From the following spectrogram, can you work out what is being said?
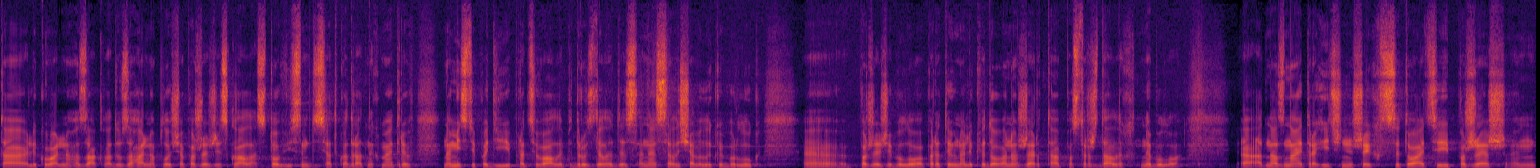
та лікувального закладу. Загальна площа пожежі склала 180 квадратних метрів. На місці події працювали підрозділи ДСНС селища Великий Бурлук. Е, Пожежі було оперативно ліквідовано, жертв та постраждалих не було. Е, Одна з найтрагічніших ситуацій пожеж ем,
